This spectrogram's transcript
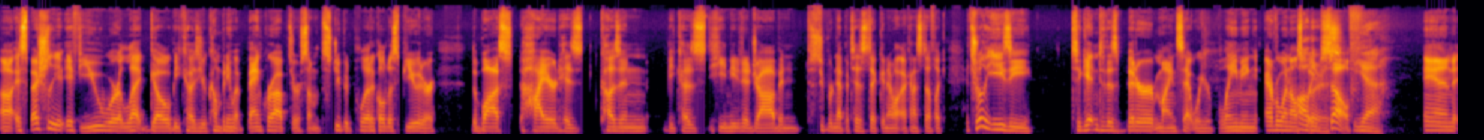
Uh, especially if you were let go because your company went bankrupt or some stupid political dispute or the boss hired his cousin because he needed a job and super nepotistic and all that kind of stuff. Like it's really easy to get into this bitter mindset where you're blaming everyone else but yourself. Yeah. And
